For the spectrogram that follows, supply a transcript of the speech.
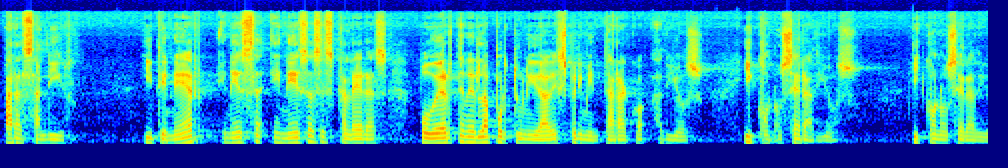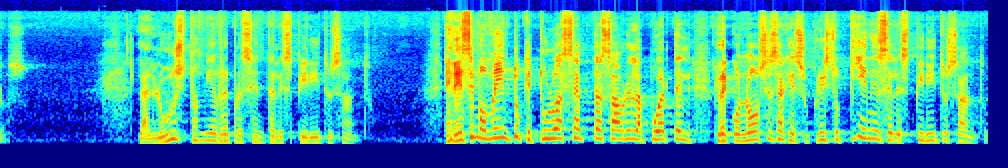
para salir y tener en, esa, en esas escaleras, poder tener la oportunidad de experimentar a, a Dios y conocer a Dios. Y conocer a Dios. La luz también representa el Espíritu Santo. En ese momento que tú lo aceptas, abres la puerta y reconoces a Jesucristo, tienes el Espíritu Santo.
